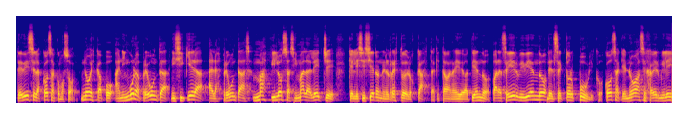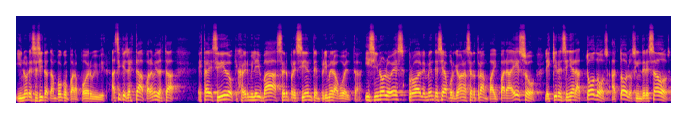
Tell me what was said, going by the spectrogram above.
Te dice las cosas como son. No escapó a ninguna pregunta, ni siquiera a las preguntas más filosas y mala leche que les hicieron el resto de los castas que estaban ahí debatiendo, para seguir viviendo del sector público, cosa que no hace Javier Milei y no necesita tampoco para poder vivir. Así que ya está, para mí ya está. Está decidido que Javier Milei va a ser presidente en primera vuelta. Y si no lo es, probablemente sea porque van a hacer trampa. Y para eso les quiero enseñar a todos, a todos los interesados,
